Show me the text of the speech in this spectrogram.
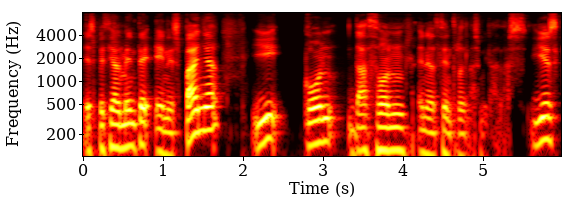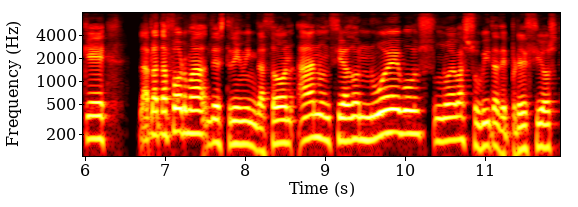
especialmente en España y con Dazón en el centro de las miradas. Y es que la plataforma de streaming Dazón ha anunciado nuevos, nuevas subidas de precios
